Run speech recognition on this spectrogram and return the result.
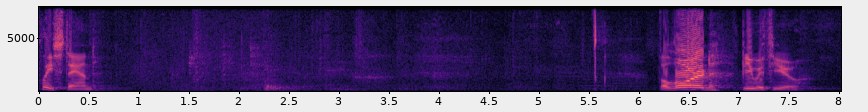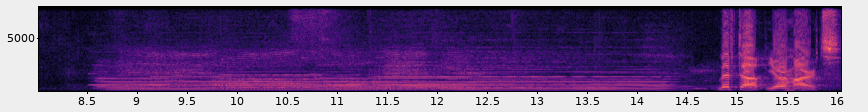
Please stand. The Lord be with you. Lift up your hearts.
